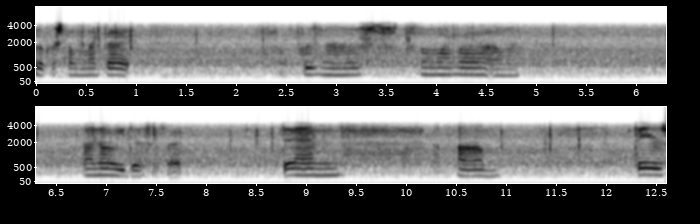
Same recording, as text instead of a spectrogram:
hook or something like that. Prisoners, something like that. I don't know. I know he does that. Then, um, there's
